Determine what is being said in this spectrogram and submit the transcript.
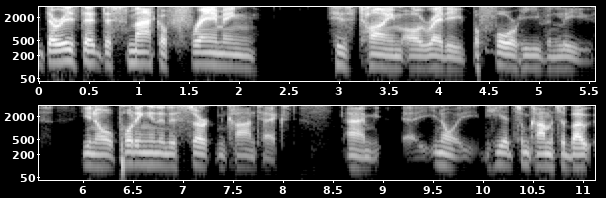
there is the the smack of framing his time already before he even leaves. You know, putting it in a certain context. Um, uh, you know, he had some comments about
